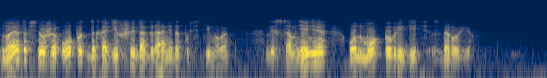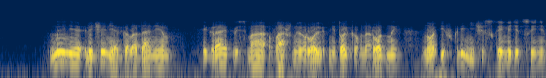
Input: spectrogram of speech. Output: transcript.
Но это все же опыт, доходивший до грани допустимого. Без сомнения, он мог повредить здоровью. Ныне лечение голоданием играет весьма важную роль не только в народной, но и в клинической медицине.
